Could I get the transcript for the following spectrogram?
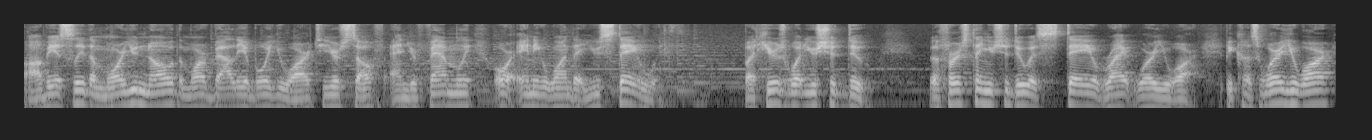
Obviously, the more you know, the more valuable you are to yourself and your family or anyone that you stay with. But here's what you should do. The first thing you should do is stay right where you are because where you are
